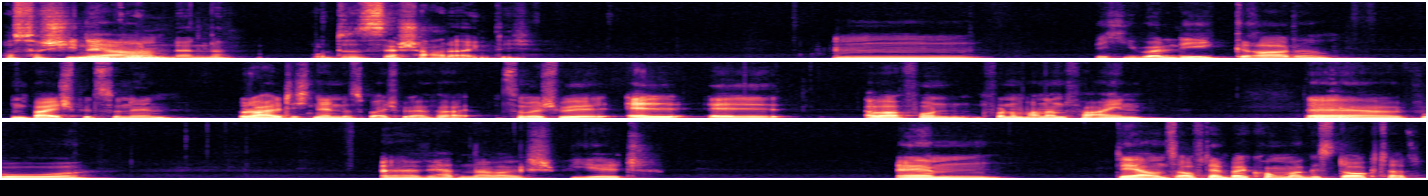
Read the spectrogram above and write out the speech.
Aus verschiedenen Ja. Gründen dann, ne? Und das ist sehr schade eigentlich. Mm, Ich überlege gerade, ein Beispiel zu nennen. Oder halt, ich nenne das Beispiel einfach. Zum Beispiel LL, aber von, von einem anderen Verein. Okay. Äh, wo. Äh, wir hatten da mal gespielt. Ähm, der uns auf dem Balkon mal gestalkt hat.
